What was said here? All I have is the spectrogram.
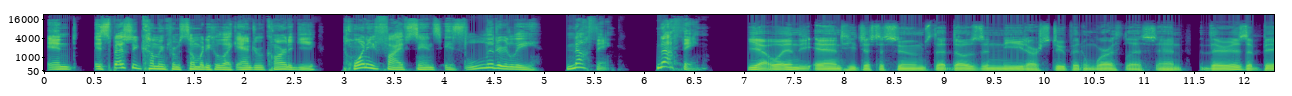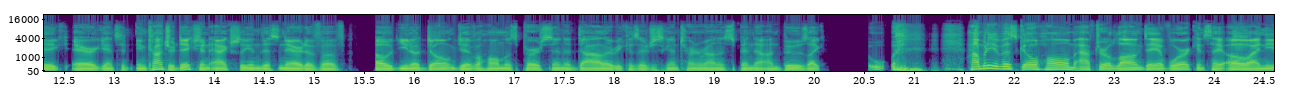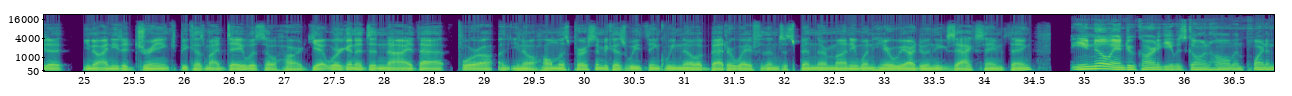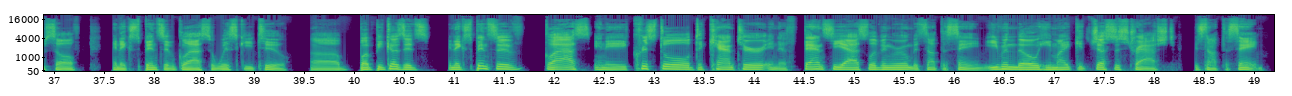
And especially coming from somebody who, like Andrew Carnegie, 25 cents is literally nothing. Nothing. Yeah, well, in the end, he just assumes that those in need are stupid and worthless. And there is a big arrogance and contradiction, actually, in this narrative of, oh, you know, don't give a homeless person a dollar because they're just going to turn around and spend that on booze. Like, how many of us go home after a long day of work and say, "Oh, I need a, you know, I need a drink because my day was so hard." Yet we're going to deny that for a, you know, a homeless person because we think we know a better way for them to spend their money when here we are doing the exact same thing. You know, Andrew Carnegie was going home and pouring himself an expensive glass of whiskey too. Uh, but because it's an expensive glass in a crystal decanter in a fancy ass living room, it's not the same. Even though he might get just as trashed, it's not the same.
